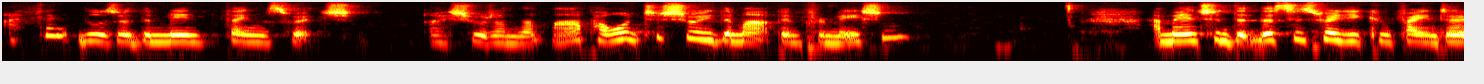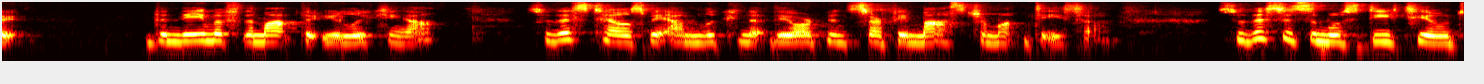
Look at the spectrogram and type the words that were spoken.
I think those are the main things which I showed on that map. I want to show you the map information. I mentioned that this is where you can find out the name of the map that you're looking at. So this tells me I'm looking at the Ordnance Survey master map data. So this is the most detailed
